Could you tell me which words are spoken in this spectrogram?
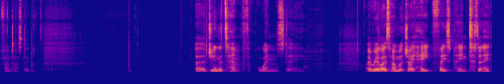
fantastic. Uh, June the 10th, Wednesday. I realised how much I hate face paint today.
